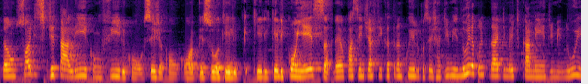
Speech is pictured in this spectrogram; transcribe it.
então só de estar ali com o filho, com, ou seja, com, com a pessoa que ele, que, ele, que ele conheça, né, o paciente já fica tranquilo, você já diminui a quantidade de medicamento, diminui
